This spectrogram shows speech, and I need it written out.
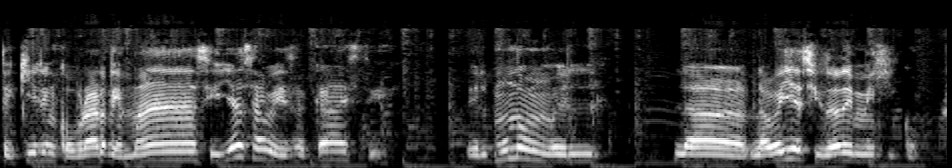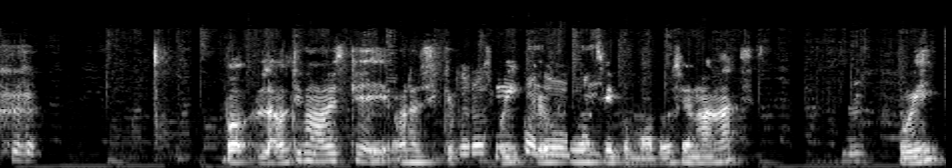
te quieren cobrar de más. Y ya sabes, acá este. El mundo, el, la, la bella Ciudad de México. la última vez que, ahora sí que fui, creo que hace como dos semanas, fui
